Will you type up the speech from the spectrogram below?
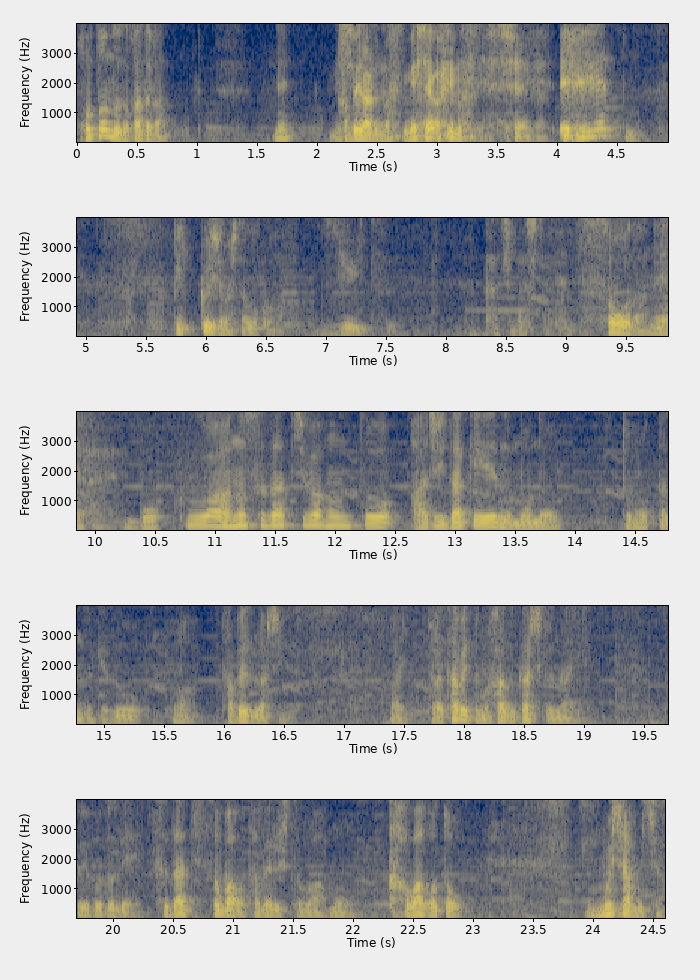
ほとんどの方がね食べられます。召し上がります召し上がってええ？と思って。びっくりしました僕は。唯一勝ちましたね。そうだね、僕はあのすだちは本当味だけのものと思ったんだけどまあ食べるらしいです。はい。だから食べても恥ずかしくない。ということですだちそばを食べる人はもう皮ごとむしゃむしゃ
